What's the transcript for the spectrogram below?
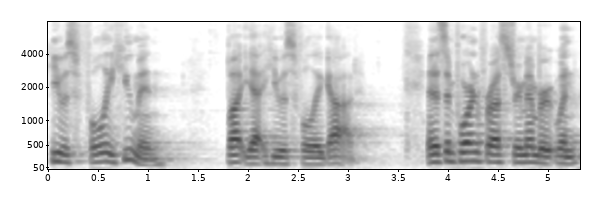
He was fully human, but yet he was fully God. And it's important for us to remember when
